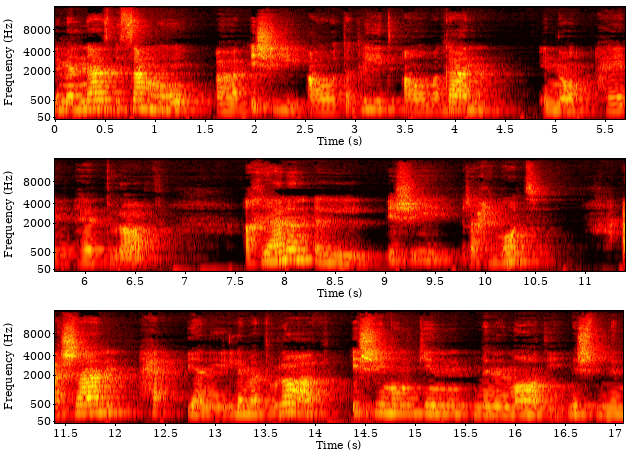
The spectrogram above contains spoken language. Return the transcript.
لما الناس بيسموا آه إشي أو تقليد أو مكان إنه هاد هاد تراث أحيانا الإشي راح يموت. عشان يعني لما تراث إشي ممكن من الماضي مش من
